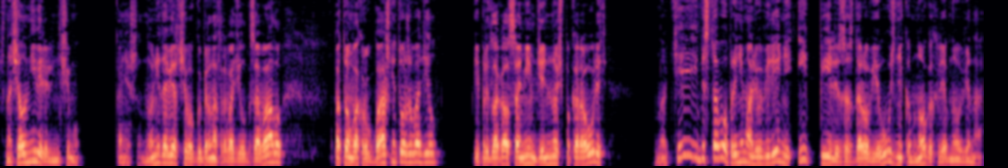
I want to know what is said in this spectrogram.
Сначала не верили ничему, конечно, но недоверчиво губернатор водил к завалу, потом вокруг башни тоже водил и предлагал самим день-ночь покараулить. но те и без того принимали уверения и пили за здоровье узника много хлебного вина.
